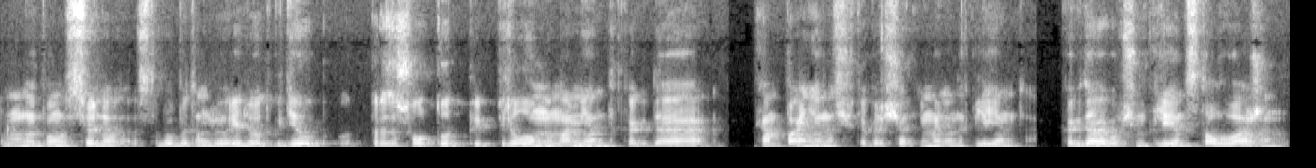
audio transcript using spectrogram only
мы, по-моему, сегодня с тобой об этом говорили, вот где произошел тот переломный момент, когда компании начали обращать внимание на клиента? Когда, в общем, клиент стал важен?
